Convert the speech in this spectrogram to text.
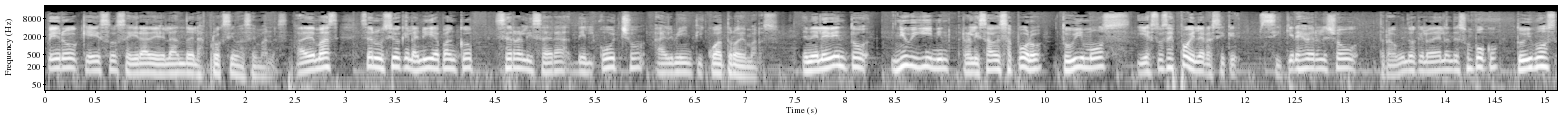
pero que eso se irá develando en las próximas semanas. Además, se anunció que la New Japan Cup se realizará del 8 al 24 de marzo. En el evento New Beginning realizado en Sapporo, tuvimos, y esto es spoiler, así que si quieres ver el show, te recomiendo que lo adelantes un poco, tuvimos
